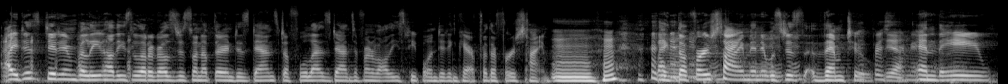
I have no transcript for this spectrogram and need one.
I just didn't believe how these little girls just went up there and just danced a full ass dance in front of all these people and didn't care for the first time. Like the first time, and it was just them two. first Yeah. time And they,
